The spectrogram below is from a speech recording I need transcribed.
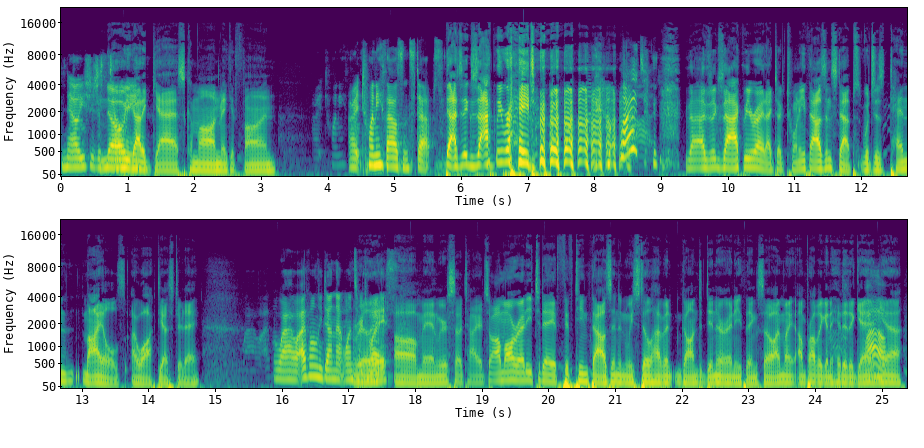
No, you should just no, tell you me. got to guess. Come on, make it fun. All right, 20,000 steps. That's exactly right. What? That's exactly right. I took 20,000 steps, which is 10 miles I walked yesterday. Wow, I've only done that once Really? or twice. Oh man, we were so tired. So I'm already today at 15,000 and we still haven't gone to dinner or anything. So I might I'm probably going to hit it again. Wow. Yeah.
